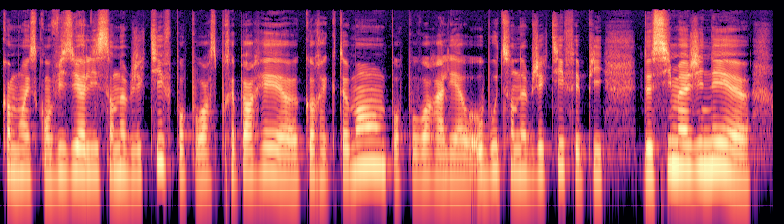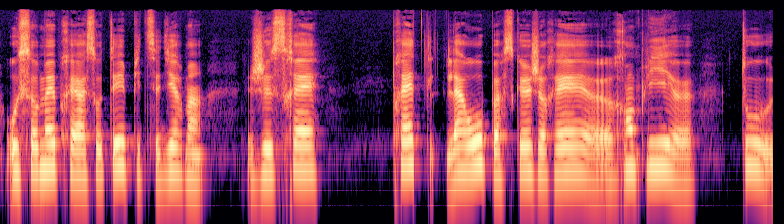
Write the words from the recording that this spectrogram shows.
comment est-ce qu'on visualise son objectif pour pouvoir se préparer correctement, pour pouvoir aller au bout de son objectif et puis de s'imaginer au sommet prêt à sauter et puis de se dire ben je serai prête là-haut parce que j'aurai rempli tout,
